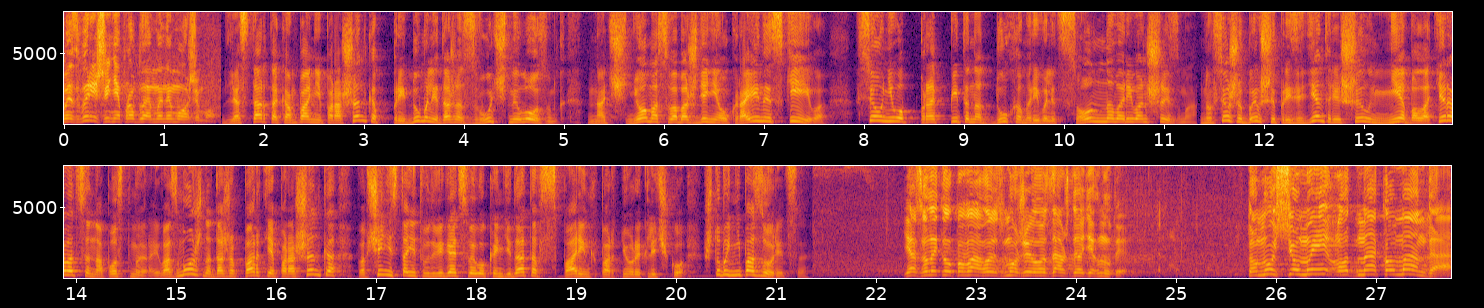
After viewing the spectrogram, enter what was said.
Без вирішення проблем ми не можемо. Для старта кампании Порошенко придумали даже звучный лозунг «Начнем освобождение Украины с Киева». Все у него пропитано духом революционного реваншизма. Но все же бывший президент решил не баллотироваться на пост мэра. И, возможно, даже партия Порошенко вообще не станет выдвигать своего кандидата в спарринг партнеры Кличко, чтобы не позориться. Я з великою повагою зможу його завжди одягнути. Тому що ми одна команда.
